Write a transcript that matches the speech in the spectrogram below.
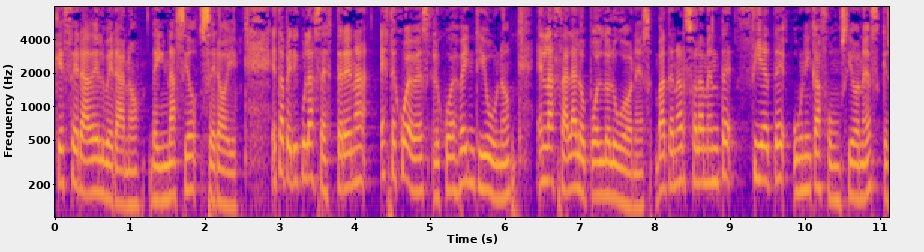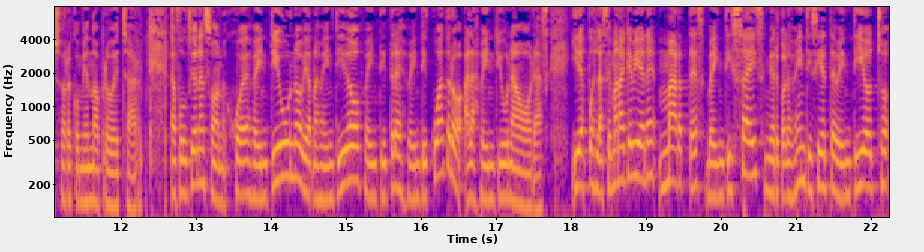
¿Qué será del verano? de Ignacio Ceroy. Esta película se estrena este jueves, el jueves 21, en la sala Leopoldo Lugones. Va a tener solamente siete únicas funciones que yo recomiendo aprovechar. Las funciones son jueves 21, viernes 22, 23, 24 a las 21 horas. Y después la semana que viene, martes 26, miércoles 27, 28,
